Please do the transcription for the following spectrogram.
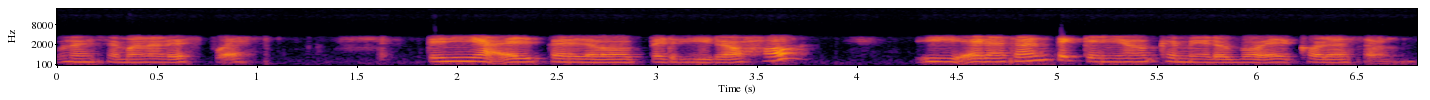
una semana después. Tenía el pelo pelirrojo y era tan pequeño que me robó el corazón.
